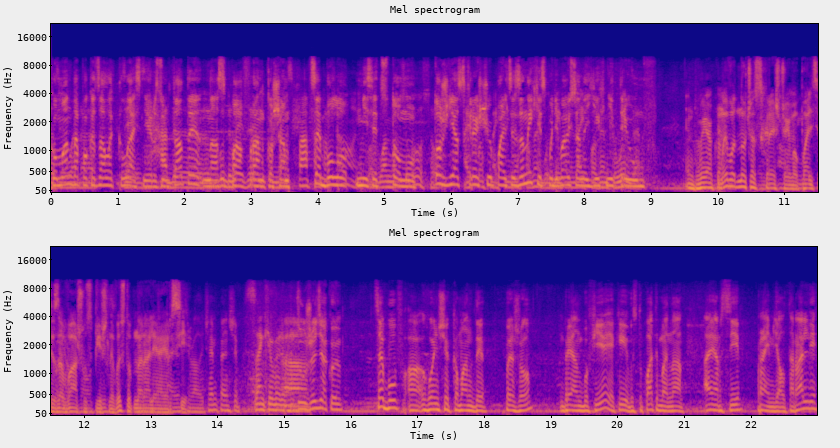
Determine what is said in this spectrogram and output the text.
Команда показала класні результати на спа Франкошам. Це було місяць тому. Тож я схрещую пальці за них і сподіваюся на їхній тріумф. Ми водночас схрещуємо пальці за ваш успішний виступ на ралі IRC. Дуже дякую. Це був а, гонщик команди Peugeot Бріан Буф'є, який виступатиме на IRC Prime Ялта Раллі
